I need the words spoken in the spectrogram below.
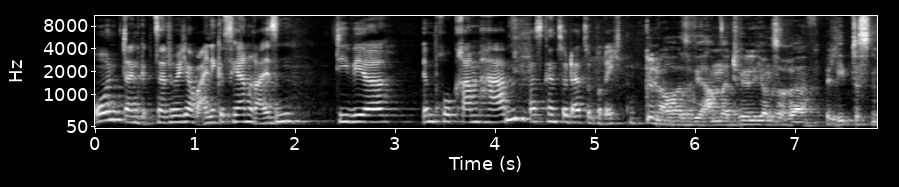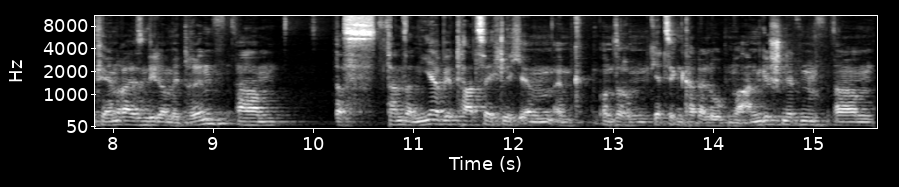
Und dann gibt es natürlich auch einige Fernreisen, die wir im Programm haben. Was kannst du dazu berichten? Genau, also wir haben natürlich unsere beliebtesten Fernreisen wieder mit drin. Ähm, das Tansania wird tatsächlich in, unserem jetzigen Katalog nur angeschnitten. Ähm,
